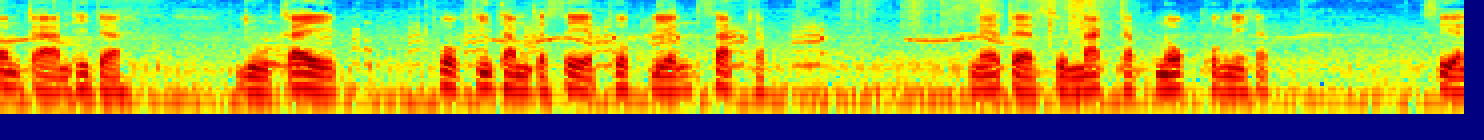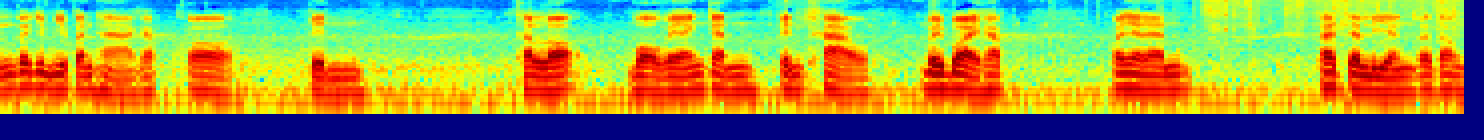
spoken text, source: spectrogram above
ต้องการที่จะอยู่ใกล้พวกที่ทำเกษตรพวกเลี้ยงสัตว์ครับ แม้แต่สุนัขครับนกพวกนี้ครับ เสียงก็จะมีปัญหาครับ ก็เป็นทะเลาะเบาแหวงกันเป็นข่าวบ่อยๆ ครับ เพราะฉะนั้นถ้าจะเลี้ยงก็ต้อง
